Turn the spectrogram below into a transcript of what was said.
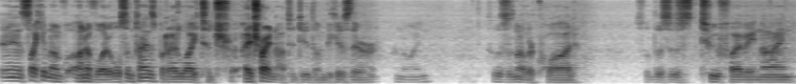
and it's like an unavoidable sometimes, but I like to try, I try not to do them because they're annoying. So this is another quad. So this is 2589.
